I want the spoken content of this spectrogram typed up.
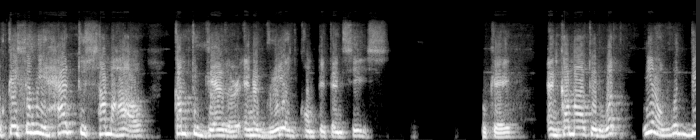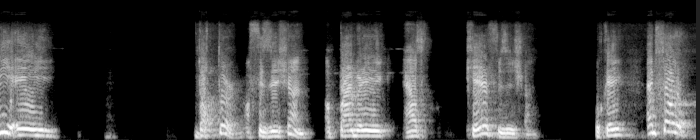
Okay, so we had to somehow come together and agree on competencies. Okay, and come out with what, you know, would be a doctor, a physician, a primary health care physician. Okay, and so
